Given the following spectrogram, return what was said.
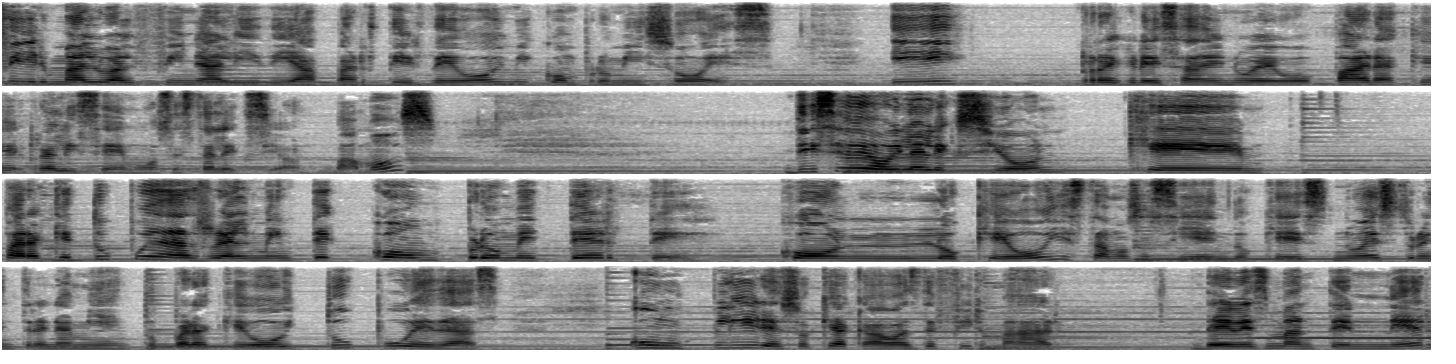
fírmalo al final y di a partir de hoy mi compromiso es. Y regresa de nuevo para que realicemos esta lección. ¿Vamos? Dice hoy la lección que para que tú puedas realmente comprometerte con lo que hoy estamos haciendo, que es nuestro entrenamiento, para que hoy tú puedas cumplir eso que acabas de firmar, debes mantener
